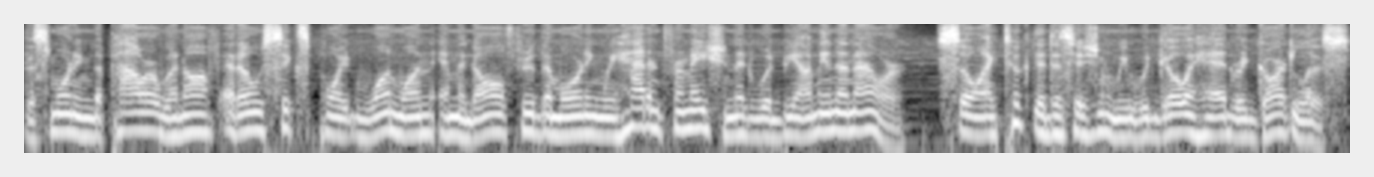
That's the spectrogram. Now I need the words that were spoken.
this morning the power went off at 06.11 am and all through the morning we had information it would be on in an hour, so I took the decision we would go ahead regardless.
